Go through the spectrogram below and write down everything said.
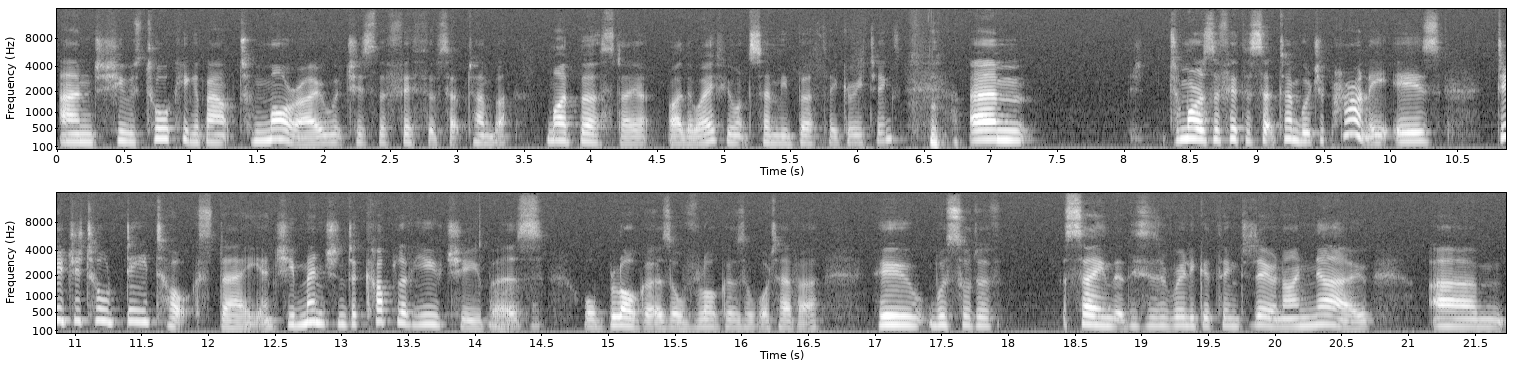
and she was talking about tomorrow, which is the fifth of September, my birthday, by the way. If you want to send me birthday greetings, um, tomorrow's the fifth of September, which apparently is Digital Detox Day, and she mentioned a couple of YouTubers or bloggers or vloggers or whatever who were sort of saying that this is a really good thing to do. And I know um,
